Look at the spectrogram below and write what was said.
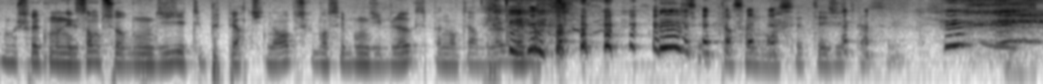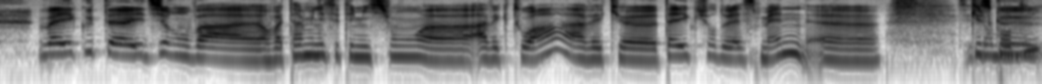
Moi, je trouvais que mon exemple sur Bondi était plus pertinent, parce que bon, c'est Bondi Blog, c'est pas Nanterre Blog. Mais bon, c'était juste personne. Bah écoute, euh, on va, on va terminer cette émission euh, avec toi, avec euh, ta lecture de la semaine. Euh, Qu'est-ce que. Ouais.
